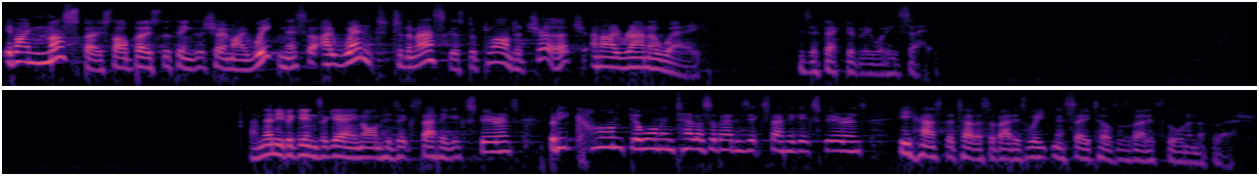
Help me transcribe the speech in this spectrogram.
If I must boast, I'll boast of things that show my weakness. So I went to Damascus to plant a church and I ran away, is effectively what he's saying. And then he begins again on his ecstatic experience, but he can't go on and tell us about his ecstatic experience. He has to tell us about his weakness, so he tells us about his thorn in the flesh.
